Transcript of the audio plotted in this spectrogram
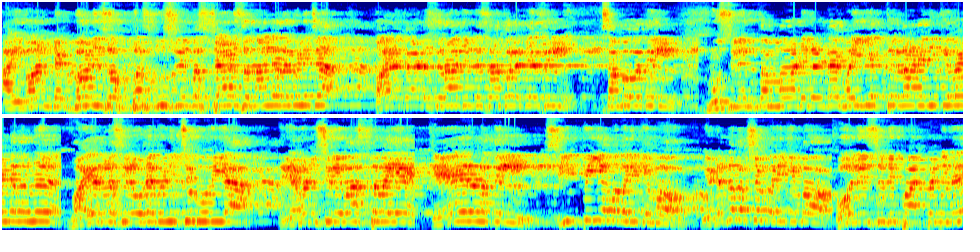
I want dead bodies of bus Muslim bus stands എന്ന് വിളിച്ച പാലക്കാട് സിറാജിന്റെ സഹോദര കേസിൽ സംഭവത്തിൽ മുസ്ലിം തമ്മാടികളുടെ മയ്യത്തുകളാണ് എനിക്ക് വേണ്ടതെന്ന് വയർലെസിലൂടെ വിളിച്ചു കൂവിയ രമൺ ശ്രീവാസ്തവയെ കേരളത്തിൽ സി പി എം ഭരിക്കുമ്പോ ഇടതുപക്ഷം ഭരിക്കുമ്പോ പോലീസ് ഡിപ്പാർട്ട്മെന്റിന്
